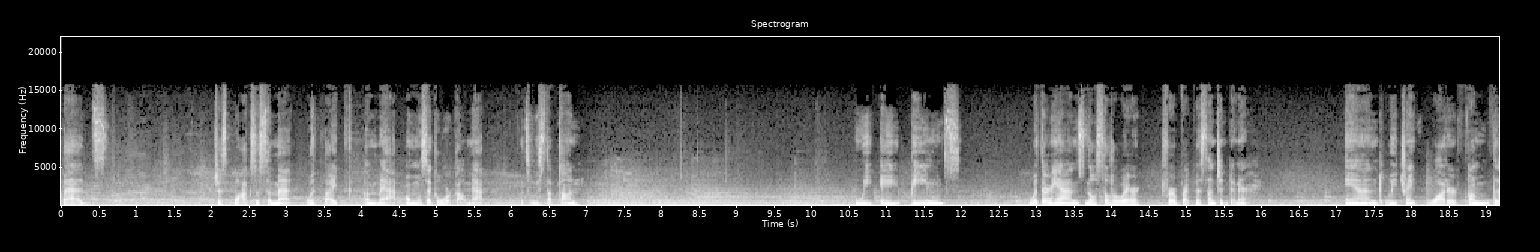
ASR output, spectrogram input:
beds just blocks of cement with like a mat, almost like a workout mat. That's what we slept on. We ate beans with our hands, no silverware, for breakfast, lunch, and dinner. And we drank water from the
